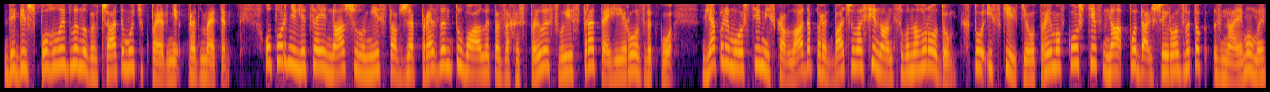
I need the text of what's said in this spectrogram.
де більш поглиблено вивчатимуть певні предмети. Опорні ліцеї нашого міста вже презентували та захистили свої стратегії розвитку. Для переможців міська влада передбачила фінансову нагороду. Хто і скільки отримав коштів на подальший розвиток, знаємо ми.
